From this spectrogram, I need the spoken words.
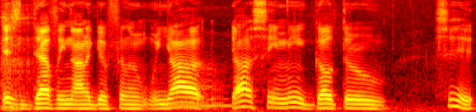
it's definitely not a good feeling. When y'all y'all see me go through shit,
